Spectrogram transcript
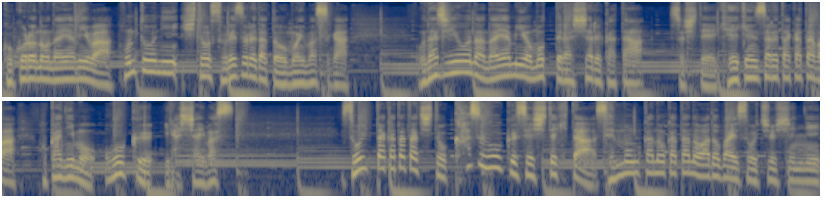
心の悩みは本当に人それぞれだと思いますが同じような悩みを持ってらっしゃる方そして経験された方は他にも多くいらっしゃいます。そういった方たちと数多く接してきた専門家の方のアドバイスを中心に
